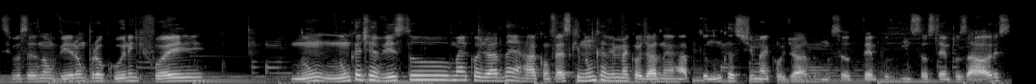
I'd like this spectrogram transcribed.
se vocês não viram, procurem que foi. Nun- Nunca tinha visto o Michael Jordan errar. Confesso que nunca vi Michael Jordan errar, porque eu nunca assisti Michael Jordan no seu tempo, nos seus tempos áureos.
